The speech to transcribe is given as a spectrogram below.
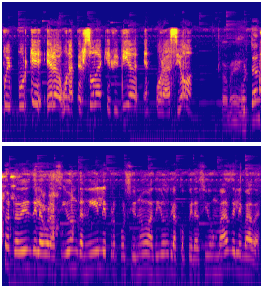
fue porque era una persona que vivía en oración. Amén. Por tanto, a través de la oración, Daniel le proporcionó a Dios la cooperación más elevada.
